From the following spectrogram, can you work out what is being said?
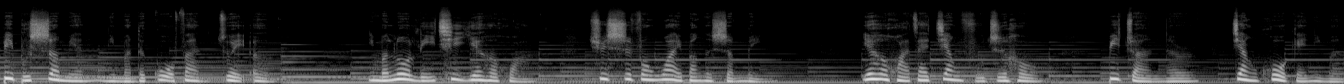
必不赦免你们的过犯罪恶。你们若离弃耶和华，去侍奉外邦的神明，耶和华在降福之后，必转而降祸给你们，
